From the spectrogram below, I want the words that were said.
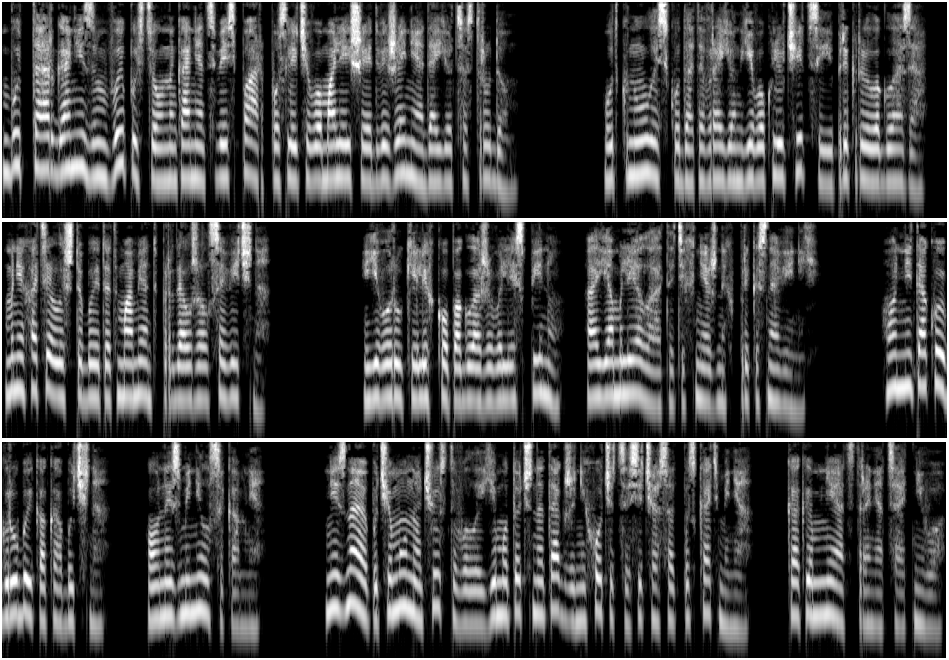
Будто организм выпустил, наконец, весь пар, после чего малейшее движение дается с трудом. Уткнулась куда-то в район его ключицы и прикрыла глаза. Мне хотелось, чтобы этот момент продолжался вечно. Его руки легко поглаживали спину, а я млела от этих нежных прикосновений. Он не такой грубый, как обычно. Он изменился ко мне. Не знаю почему, но чувствовала, ему точно так же не хочется сейчас отпускать меня, как и мне отстраняться от него.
